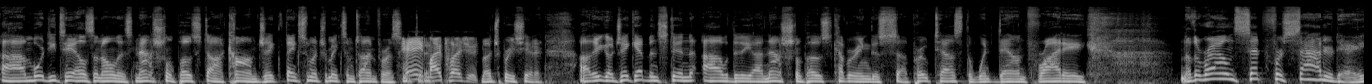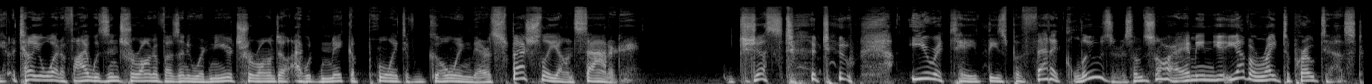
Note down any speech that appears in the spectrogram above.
Uh, more details on all this, nationalpost.com. Jake, thanks so much for making some time for us. Hey, today. my pleasure. Much appreciated. Uh, there you go. Jake Edmiston uh, with the uh, National Post covering this uh, protest that went down Friday. Another round set for Saturday. I tell you what, if I was in Toronto, if I was anywhere near Toronto, I would make a point of going there, especially on Saturday just to irritate these pathetic losers. I'm sorry. I mean, you, you, have a right to protest.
